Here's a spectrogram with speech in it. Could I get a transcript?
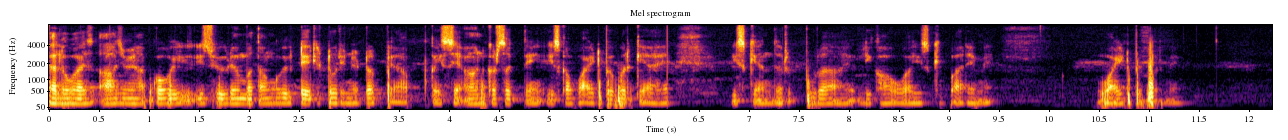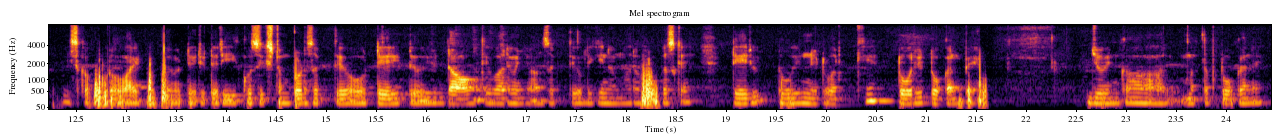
Hello guys आज मैं आपको इस वीडियो में बताऊँगा कि टेरिटोरी नेटवर्क पे आप कैसे अर्न कर सकते हैं। इसका वाइट पेपर क्या है? इसके अंदर पूरा लिखा हुआ है इसके बारे में। वाइट पेपर में। इसका पूरा वाइट पेपर में टेरिटरी इकोसिस्टम पढ़ सकते हो टेरिटोरी डाओ के बारे में जान सकते हो, लेकिन हमारा फोकस क्या है? टेरिटोरी नेटवर्क के टोरी टोकन पे। जो इनका मतलब टोकन है,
